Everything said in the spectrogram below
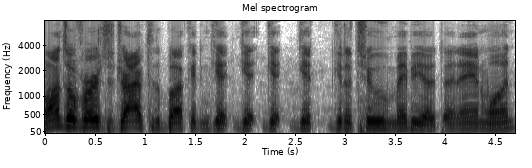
Lonzo Verge to drive to the bucket and get get get get get a two, maybe a, an and one.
